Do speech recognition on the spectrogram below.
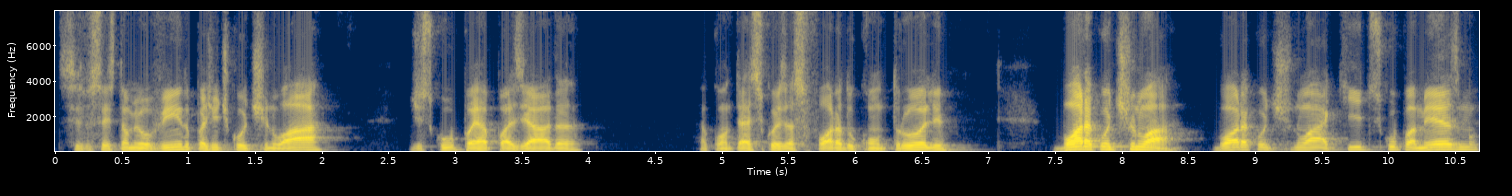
Se vocês estão me ouvindo, pra gente continuar. Desculpa aí, rapaziada. Acontece coisas fora do controle. Bora continuar. Bora continuar aqui, desculpa mesmo.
